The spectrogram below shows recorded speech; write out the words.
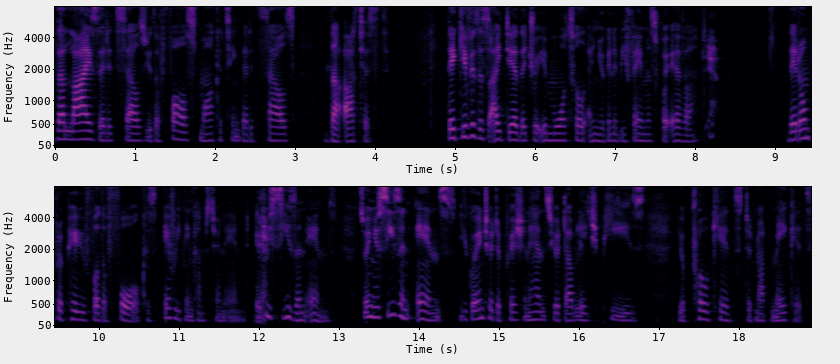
the lies that it sells you, the false marketing that it sells the artist. They give you this idea that you're immortal and you're going to be famous forever. Yeah. They don't prepare you for the fall because everything comes to an end. Every season ends. So when your season ends, you go into a depression. Hence, your double HPs, your pro kids did not make it.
